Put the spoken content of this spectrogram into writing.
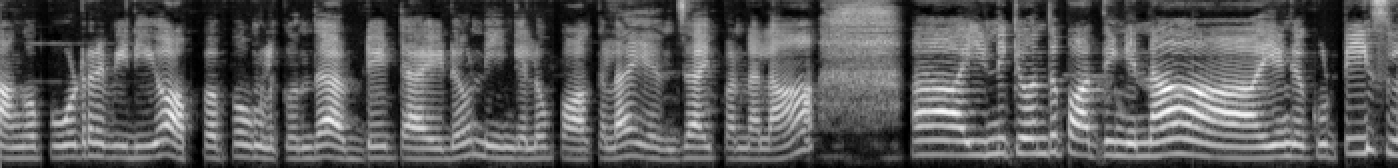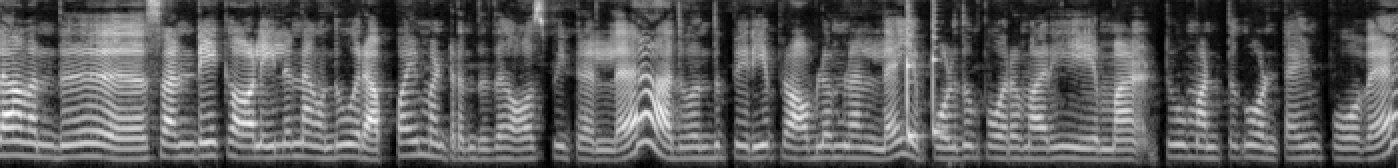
நாங்கள் போடுற வீடியோ அப்பப்போ உங்களுக்கு வந்து அப்டேட் ஆகிடும் நீங்களும் பார்க்கலாம் என்ஜாய் பண்ணலாம். இன்றைக்கி வந்து பார்த்தீங்கன்னா எங்கள் குட்டீஸ்லாம் வந்து சண்டே காலையில் நாங்கள் வந்து ஒரு அப்பாயின்மெண்ட் இருந்தது ஹாஸ்பிட்டலில் அது வந்து பெரிய ப்ராப்ளம்லாம் இல்லை. எப்பொழுதும் போகிற மாதிரி ம டூ மந்த்துக்கு ஒன் டைம் போவேன்.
